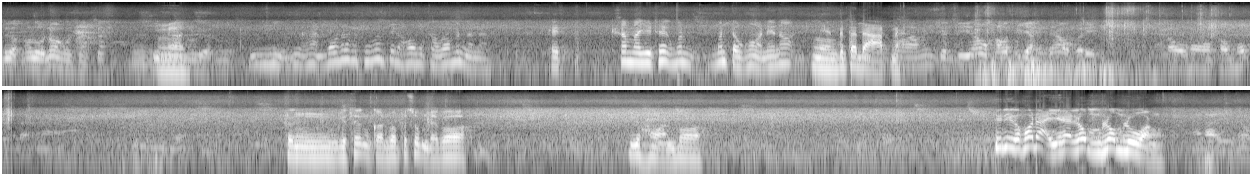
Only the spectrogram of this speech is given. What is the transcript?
เลือกเอาโลนอกคนสัตว์ซะทีมงานเอาเลือกเอานี่อยู่หันบ่ได้ที่มันเป็นโฮมเขาว่ามันนั่นน่ะแต่เข้ามาอยู่เทิงมันมันต้องห่อแน่เนาะแม่นเป็นตาดาดนะ ว่ามันจะซีเอาเขาเทียงเท่าก็ดิเขาหอเขามุกนั่นแหละเพิ่งอยู่เทิงก่อนว่าประชุมได้บ่อยู่หอนบ่ที่นี่ก็พอได้อยู่ได้ล่มล่มหลวงได้แล้ว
